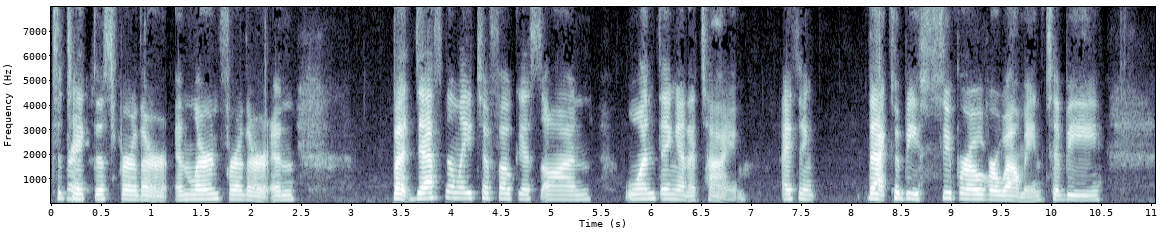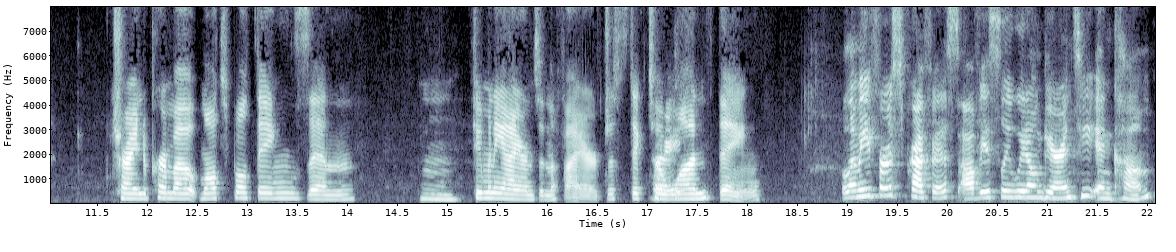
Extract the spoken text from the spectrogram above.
to take this further and learn further and but definitely to focus on one thing at a time. I think that could be super overwhelming to be trying to promote multiple things and Hmm. Too many irons in the fire. Just stick to right. one thing. Well, let me first preface obviously, we don't guarantee income.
